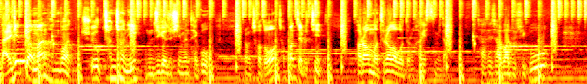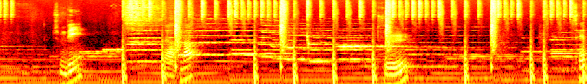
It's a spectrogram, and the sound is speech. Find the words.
날개뼈만 한번 쭉 천천히 움직여 주시면 되고 그럼 저도 첫 번째 루틴 바로 한번 들어가 보도록 하겠습니다. 자세 잡아주시고 준비. 자 하나, 둘, 셋,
